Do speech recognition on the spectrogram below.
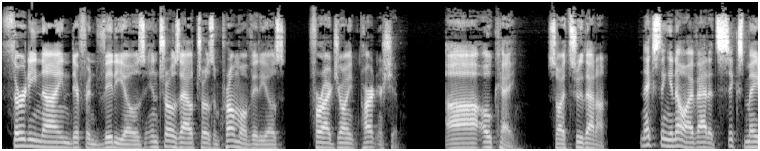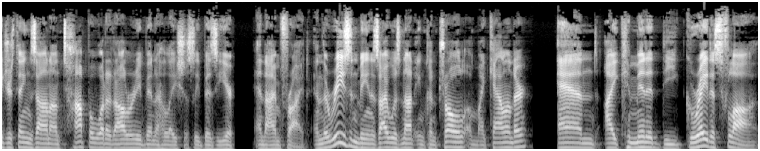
39 different videos, intros, outros, and promo videos for our joint partnership? Uh, okay. So I threw that on. Next thing you know, I've added six major things on on top of what had already been a hellaciously busy year, and I'm fried. And the reason being is I was not in control of my calendar, and I committed the greatest flaw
